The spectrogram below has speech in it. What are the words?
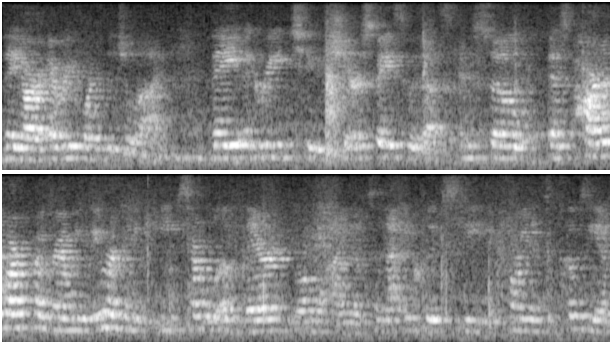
They are every Fourth of July. They agreed to share space with us, and so as part of our programming, we are going to keep several of their normal items, and that includes the Victorian Symposium,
